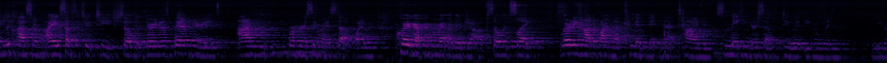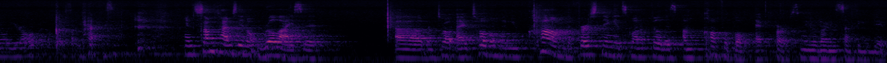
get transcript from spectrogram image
in the classroom, I substitute teach. So during those plan periods, I'm rehearsing my stuff. I'm choreographing for my other job. So it's like learning how to find that commitment and that time and just making yourself do it even when, you know, you're all over the place sometimes. And sometimes they don't realize it. Uh, I told- I told them when you come, the first thing it's going to feel is uncomfortable at first when you're learning something new.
